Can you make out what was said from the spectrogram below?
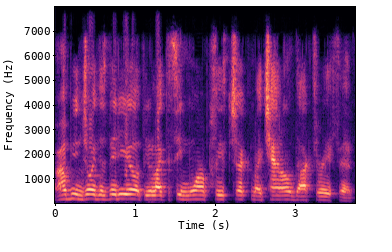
I hope you enjoyed this video. If you'd like to see more, please check my channel, Dr. AFib.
